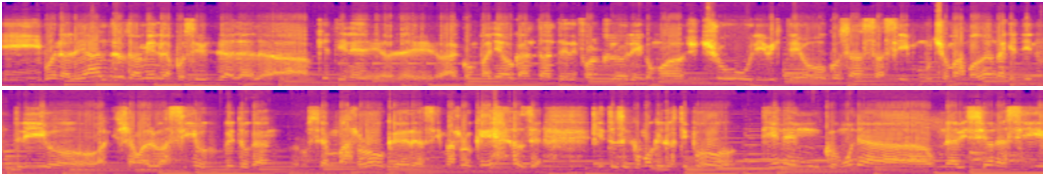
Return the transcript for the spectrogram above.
Y bueno, Leandro también la posibilidad, la, que tiene eh, acompañado cantantes de folclore como Yuri, viste, o cosas así mucho más modernas que tiene un trío que se llama El Vacío, que tocan o sea, más rocker, así más rockero, o sea, entonces como que los tipos tienen como una, una visión así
